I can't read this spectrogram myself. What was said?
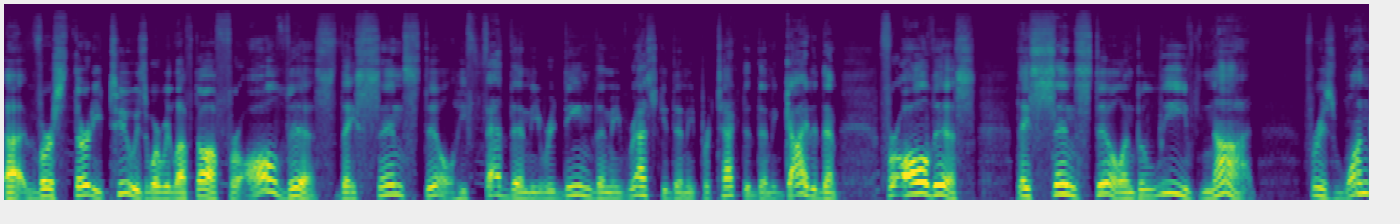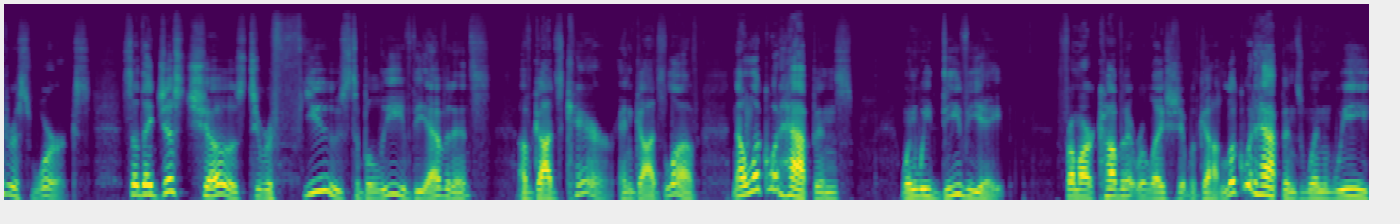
uh, verse 32 is where we left off. For all this, they sinned still. He fed them, he redeemed them, he rescued them, he protected them, he guided them. For all this, they sinned still and believed not for his wondrous works. So they just chose to refuse to believe the evidence of God's care and God's love. Now, look what happens when we deviate from our covenant relationship with God. Look what happens when we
